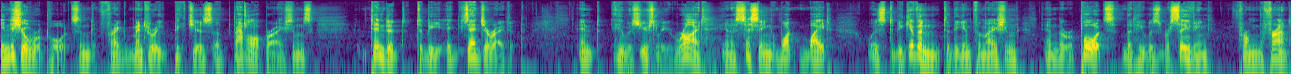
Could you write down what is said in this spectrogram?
initial reports and fragmentary pictures of battle operations tended to be exaggerated, and he was usually right in assessing what weight was to be given to the information and the reports that he was receiving from the front.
